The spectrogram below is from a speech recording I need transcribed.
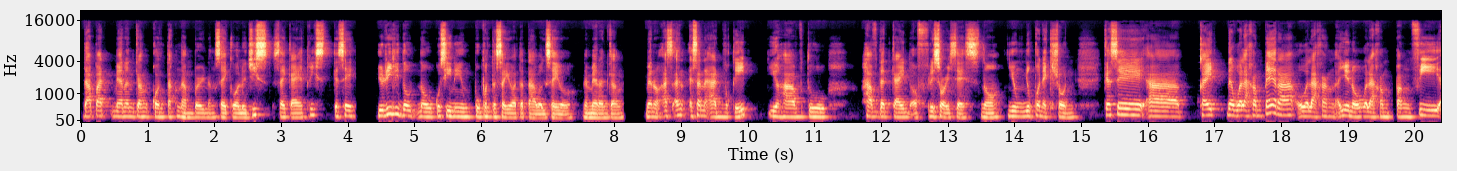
dapat meron kang contact number ng psychologist psychiatrist kasi you really don't know kung sino yung pupunta sa iyo at tatawag sa iyo na meron kang meron as an, as an advocate you have to have that kind of resources, no? Yung yung connection. Kasi uh, kahit na wala kang pera o wala kang, you know, wala kang pang fee.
